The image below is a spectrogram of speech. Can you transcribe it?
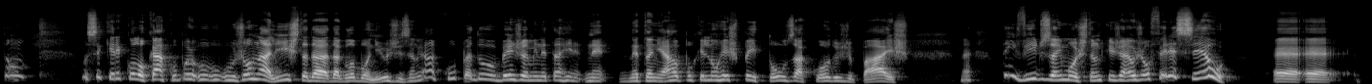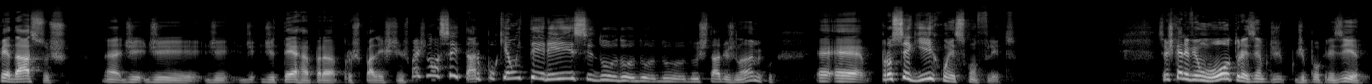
Então, você querer colocar a culpa, o, o jornalista da, da, Globo News dizendo que ah, a culpa é do Benjamin Netanyahu porque ele não respeitou os acordos de paz. Né? Tem vídeos aí mostrando que Israel já ofereceu é, é, pedaços né, de, de, de, de, terra para os palestinos, mas não aceitaram, porque é um interesse do, do, do, do Estado Islâmico é, é, prosseguir com esse conflito. Vocês querem ver um outro exemplo de, de hipocrisia?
